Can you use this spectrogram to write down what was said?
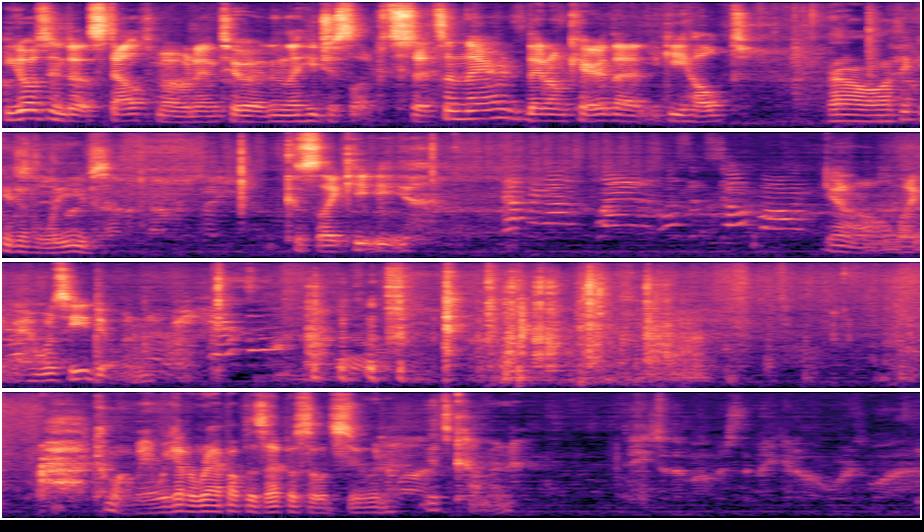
He goes into stealth mode into it and then he just like sits in there. They don't care that he helped. No, I think he just leaves. Because, like, he. Nothing on his plan is so far. You know, like, what's he doing? Come on, man. We got to wrap up this episode soon. It's coming. These are the moments that make it all worthwhile.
